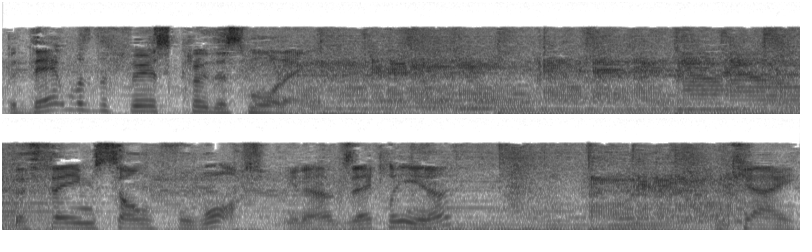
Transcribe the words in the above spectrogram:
but that was the first clue this morning. The theme song for what? You know, exactly, you know? Okay,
